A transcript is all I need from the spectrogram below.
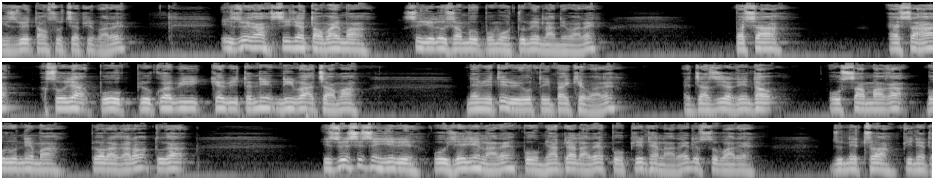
အစ္စရေးတောင်းဆိုချက်ဖြစ်ပါတယ်။အစ္စရေးကစီးရီးယားတောင်ပိုင်းမှာစစ်ရေးလှုပ်ရှားမှုပုံမတွန်းမြင့်လာနေပါတယ်။ဘာရှာအဆာဟတ်အစိုးရပိုပြိုကွဲပြီးခဲ့ပြီးတနည်းနေပါအကြာမှာနေမြေတိတွေကိုတင်ပိုက်ခဲ့ပါတယ်။အဂျာစီယာရင်တော့ အိုဆာမာကဘူရူနေမှာပြောတာကတော့သူကအစ္စရေးစစ်စင်ရေးတွေပိုရဲရင်လာတယ်ပိုများပြားလာတယ်ပိုပြင်းထန်လာတယ်လို့ဆိုပါတယ်ဂျူနီထရာပြည်နယ်တ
